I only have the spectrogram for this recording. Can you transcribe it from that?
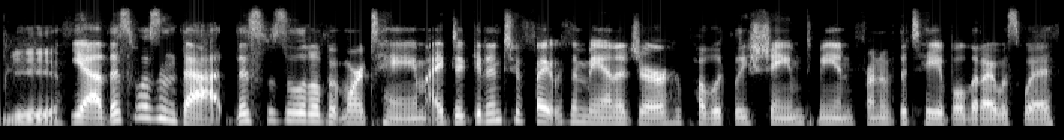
Yeah. Yeah, this wasn't that. This was a little bit more tame. I did get into a fight with a manager who publicly shamed me in front of the table that I was with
